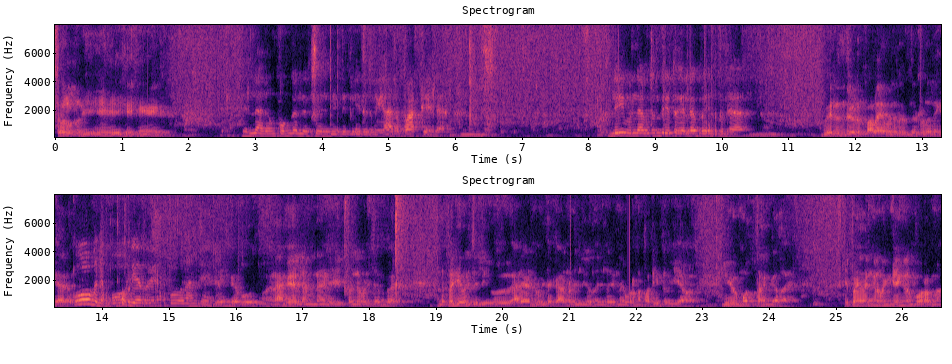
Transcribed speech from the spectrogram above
சொல்றி எல்லாரும் பொங்கல் வச்சு வீட்டு போயிருக்கணும் யாரும் பார்க்கல. லீவ் இல்லை விருந்து எல்லாம் போயிருப்பில்ல விருந்தோட பழைய விருந்துட்டுள்ள யாரும் போகணும் போகிறேன் போகிறாங்க எங்கே போகுமா நாங்கள் எல்லாம் முன்னாடி பல்ல படித்தம்ப அந்த பெரிய வலிச்ச லீவு அரையாண்டு வலிச்ச காரண்டு வலிச்ச வந்ததில் என்ன உடனே பாட்டிகிட்டு வையா லீவு மொத்தம் இங்கே தான். இப்போ எதங்களும் எங்கே எங்களும் போகிறோமா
